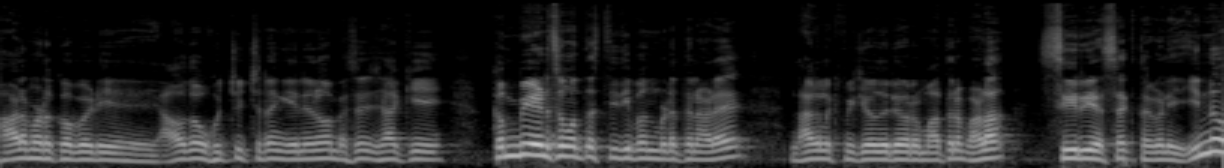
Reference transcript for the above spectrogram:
ಹಾಳು ಮಾಡ್ಕೋಬೇಡಿ. ಯಾವುದೋ ಹುಚ್ಚುಚ್ಚಿನಂಗೆ ಏನೇನೋ ಮೆಸೇಜ್ ಹಾಕಿ ಕಂಬಿ ಎಣಿಸುವಂಥ ಸ್ಥಿತಿ ಬಂದ್ಬಿಡುತ್ತೆ ನಾಳೆ. ನಾಗಲಕ್ಷ್ಮಿ ಚೌಧರಿ ಅವರ ಮಾತನ್ನು ಭಾಳ ಸೀರಿಯಸ್ ಆಗಿ ತಗೊಳ್ಳಿ. ಇನ್ನು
